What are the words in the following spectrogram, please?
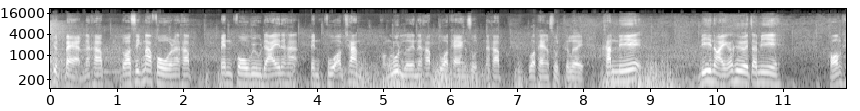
2.8 นะครับ ตัว Sigma 4 นะครับ เป็น 4 wheel drive นะฮะ เป็น full option ของรุ่นเลยนะครับ ตัวแพงสุดนะครับ ตัวแพงสุดกันเลย คันนี้ดีหน่อยก็คือจะมีของแถ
